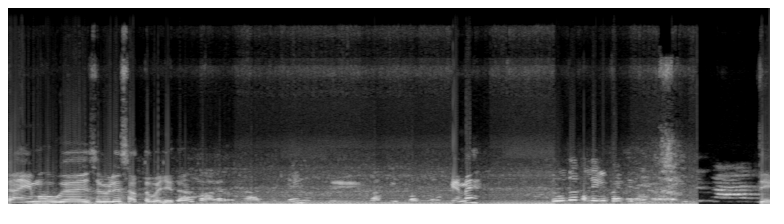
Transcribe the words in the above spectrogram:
ਟਾਈਮ ਹੋ ਗਿਆ ਇਸ ਵੇਲੇ 7 ਵਜੇ ਦਾ। ਕਿਵੇਂ? ਤਾਂ ਥੱਲੇ ਕੇ ਪੈਸੇ ਨੇ। ਤੇ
